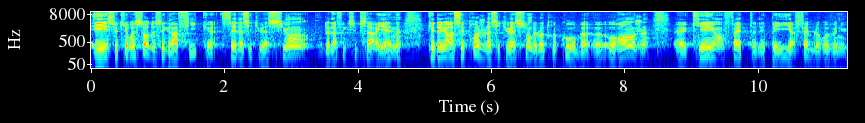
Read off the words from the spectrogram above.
Et ce qui ressort de ces graphiques, c'est la situation de l'Afrique subsaharienne, qui est d'ailleurs assez proche de la situation de l'autre courbe euh, orange, euh, qui est en fait les pays à faible revenu.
